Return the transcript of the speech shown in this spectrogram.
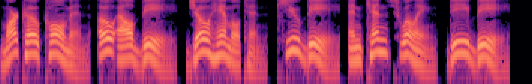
Marco Coleman, OLB, Joe Hamilton, QB, and Ken Swilling, DB.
